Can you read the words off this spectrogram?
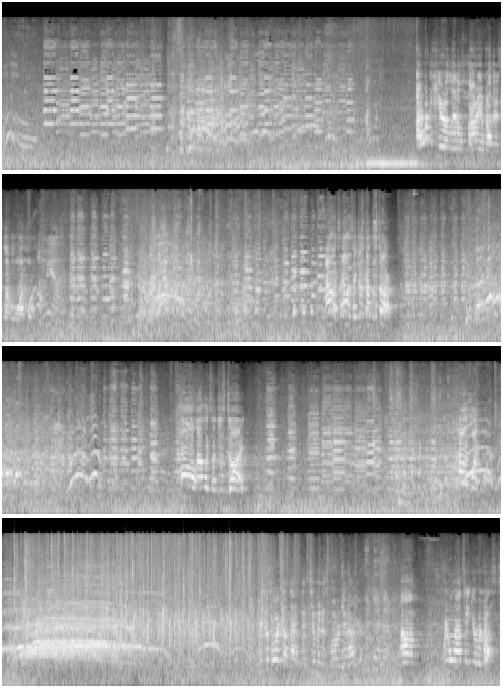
I want to hear a little Mario Brothers level 1 1. Oh, yeah. Just died. We just worked on that in the two minutes before we get out of here. Um, we will now take your requests.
